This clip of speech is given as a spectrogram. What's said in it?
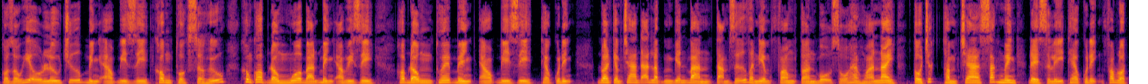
có dấu hiệu lưu trữ bình LPG không thuộc sở hữu, không có hợp đồng mua bán bình LPG, hợp đồng thuê bình LPG theo quy định. Đoàn kiểm tra đã lập biên bản tạm giữ và niêm phong toàn bộ số hàng hóa này, tổ chức thẩm tra xác minh để xử lý theo quy định pháp luật.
